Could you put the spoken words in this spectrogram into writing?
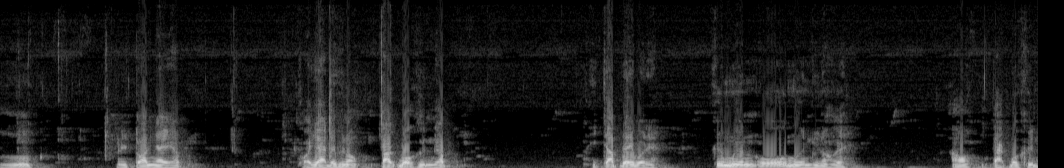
อืมนี่ตอนใหญ่ครับ ขออนุญาตได้พี่น้อง ตักบ่อขึ้นครับจับได้บ่เนี่ย คือหมื่นโอ้หมื่นพี่น้องเลย เอาตักบ่ขึ้น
